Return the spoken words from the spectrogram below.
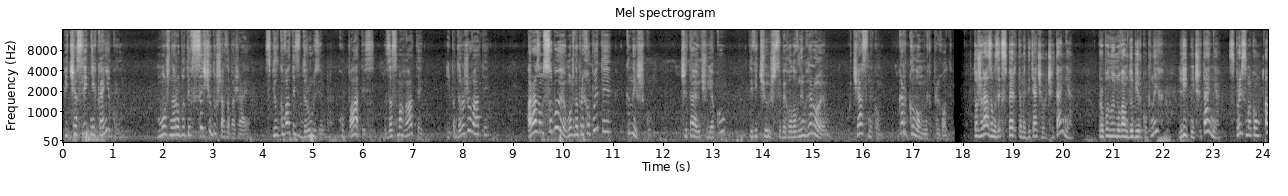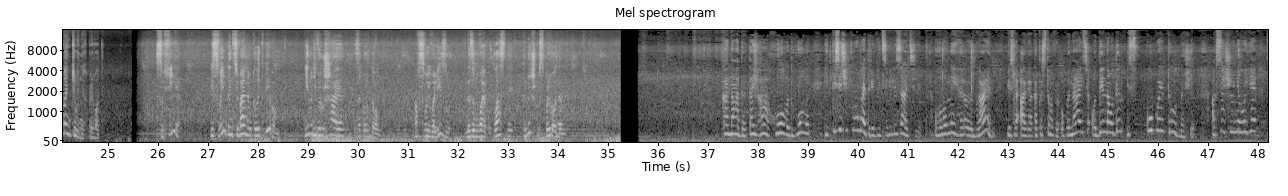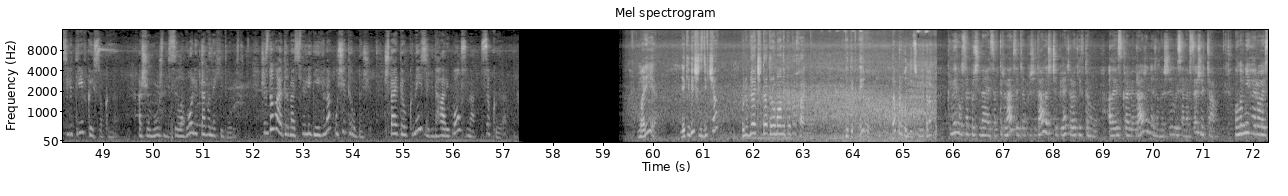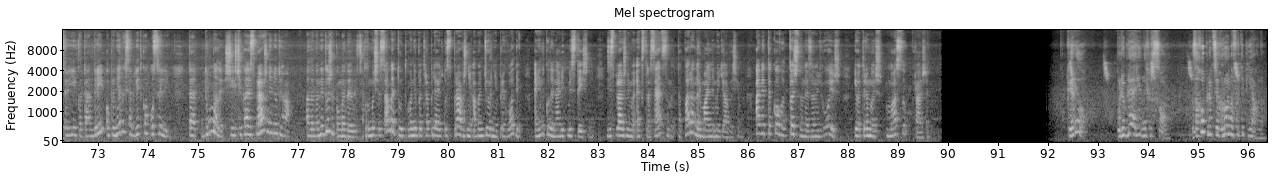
Під час літніх канікул можна робити все, що душа забажає: спілкуватись з друзям, купатись, засмагати і подорожувати. А разом з собою можна прихопити книжку, читаючи яку ти відчуєш себе головним героєм, учасником карколомних пригод. Тож разом з експертами дитячого читання пропонуємо вам добірку книг Літні читання з присмаком авантюрних пригод. Софія із своїм танцювальним колективом іноді вирушає за кордон, а в свою валізу не забуває покласти книжку з пригодами. Канада, тайга, холод, голод і тисячі кілометрів від цивілізації. Головний герой Брайан після авіакатастрофи опинається один на один із купою труднощів, а все, що у нього є, це вітрівка і сокина. А ще мужність, сила волі та винахідливість. Чи здолає 13-літній юнак усі труднощі? Читайте у книзі від Гаррі Полсона Сокира. Марія, як і більшість дівчат, полюбляє читати романи про кохання, детективи та пригодницьку літературу. Книгу все починається в 13 я прочитала ще 5 років тому, але яскраві враження залишилися на все життя. Головні герої Сергійко та Андрій опинилися влітком у селі та думали, що їх чекає справжня нудьга. Але вони дуже помилилися, тому що саме тут вони потрапляють у справжні авантюрні пригоди, а інколи навіть містичні, зі справжніми екстрасенсами та паранормальними явищами. А від такого точно не занудьгуєш і отримуєш масу вражень. Кирило полюбляє рідний Херсон, захоплюється грою на фортепіано.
